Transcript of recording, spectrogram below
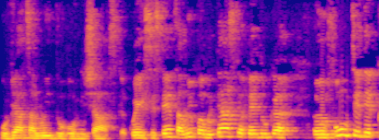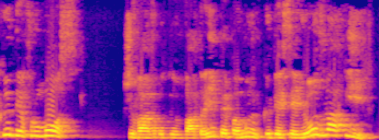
cu viața lui duhovnicească, cu existența lui pământească, pentru că în funcție de cât de frumos și va, va trăi pe pământ, cât de serios va fi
